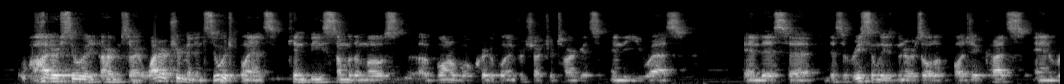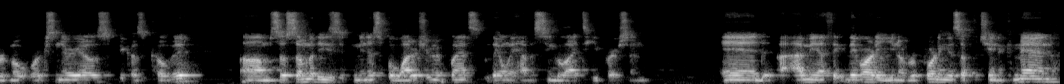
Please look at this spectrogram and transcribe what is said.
water sewage I'm sorry, water treatment and sewage plants can be some of the most uh, vulnerable critical infrastructure targets in the U.S. And this uh, this recently has been a result of budget cuts and remote work scenarios because of COVID. Um, so some of these municipal water treatment plants they only have a single IT person, and I mean I think they've already you know reporting this up the chain of command.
